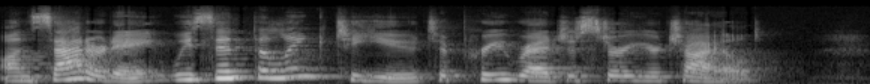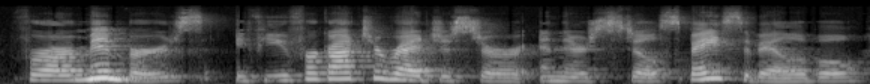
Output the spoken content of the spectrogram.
On Saturday, we sent the link to you to pre register your child. For our members, if you forgot to register and there's still space available,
